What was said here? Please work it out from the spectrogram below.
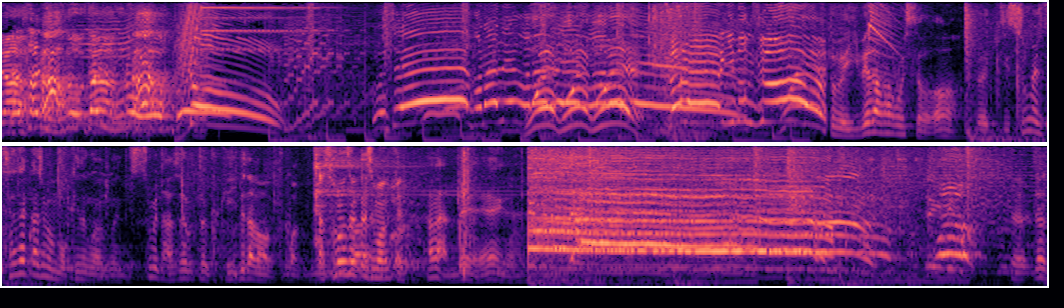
야, 산이 울어, 산이 울어. 고! 그렇지! 거라네, 뭐해, 뭐해, 뭐해! 또 왜 입에다가 하고 있어? 어. 그 23살까지만 먹히는 거야. 그 25살부터 그렇게 입에다가 막, 막 나 서른 살까지만 할게. 하면 안 돼. 자, 자,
